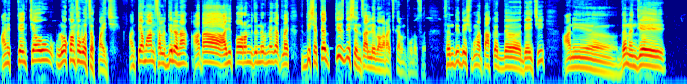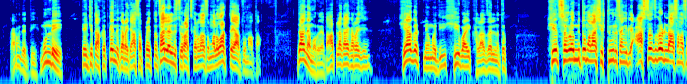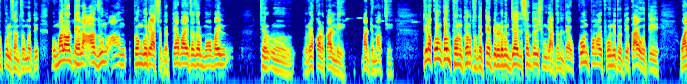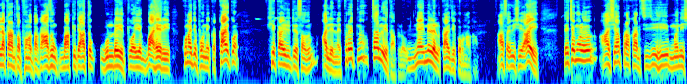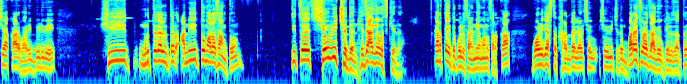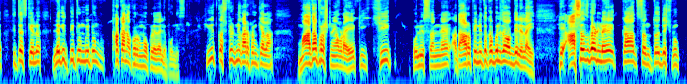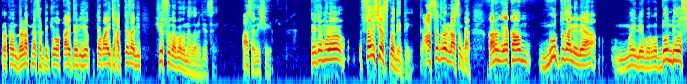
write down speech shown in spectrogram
आणि त्यांच्या लोकांचा वचक पाहिजे. आणि त्या माणसाला दिलं ना आता अजित पवारांनी तो निर्णय घेतला आहे दिशा त्या तीच दिशेने चालले बघा राजकारण थोडंसं. संदीप देशमुखला ताकद द- द्यायची. आणि धनंजय काय म्हणतात ती? मुंडे. त्यांची ताकद कमी करायची. असा प्रयत्न चाललेला दिसतो राजकारणात. असं मला वाटतंय आतून आता. जाऊ मरू आता. आपल्या काय करायचे? ह्या घटनेमध्ये ही बाई खलास झाल्यानंतर हे सगळं मी तुम्हाला अशी स्टोरी सांगितली. असंच घडलं असं असं पोलिसांचं मत आहे. पण मला वाटतं ह्याला अजून कंगोरी असू शकतात त्या बाईचा जर मोबाईलचे रेकॉर्ड काढले पाठीमागचे तिला कोण कोण फोन करत होतं त्या पिरियडमध्ये ज्या संतोष देशमुख हातात त्या कोण कोणावर फोन येत होते? काय होते? वाल्या कराडचा फोन होता का? अजून बाकीचे आता गुंड आहेत किंवा एक बाहेर आहे. कोणाचे फोन आहे का? काय कोण? हे काही डिटेल्स अजून आलेले नाहीत. प्रयत्न चालू आहेत आपलं. न्याय मिळेल काळजी करू नका. असा विषय आहे. त्याच्यामुळं अशा प्रकारची जी ही मनीषा कारभारी बिडवे ही मृत्यू झाल्यानंतर आणि तुम्हाला सांगतो तिचं शवविच्छेदन हे जागेवरच केलं. करता येतं पोलिसांना नियमानुसार का? बॉडी जास्त खराब झाल्यावर शव शवविच्छेदन बऱ्याच वेळा जागेवर केलं जातं. तिथंच केलं. लगेच पिटून बिटून खाकाना करून मोकळे झाले पोलीस. ही इतकं स्पीडने कार्यक्रम केला. माझा प्रश्न एवढा आहे की ही पोलिसांनी आता आरोपींनी तर कबुली जबाब दिलेला आहे. हे असंच घडलंय का संतोष देशमुख प्रकरण दडपण्यासाठी किंवा काहीतरी हे त्या बाईची हत्या झाली हे सुद्धा बघणं गरजेचं आहे. असा विषय त्याच्यामुळं संशयास्पद येते असंच घडलं असं काय कारण एका मृत झालेल्या महिलेबरोबर दोन दिवस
